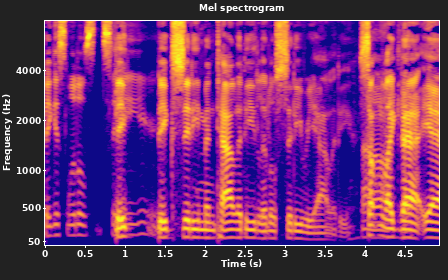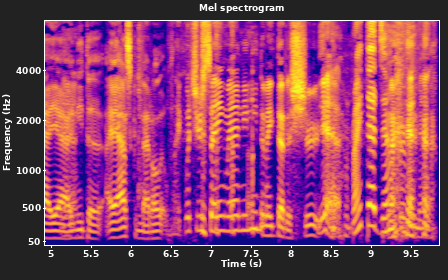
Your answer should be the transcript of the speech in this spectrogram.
Biggest little city. or- big big city mentality, little city reality, something Oh, like okay. that. Yeah, yeah, Yeah. I need to. I ask him that all. Like, what you're saying, man? You need to make that a shirt. Yeah, write that down for me, man.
